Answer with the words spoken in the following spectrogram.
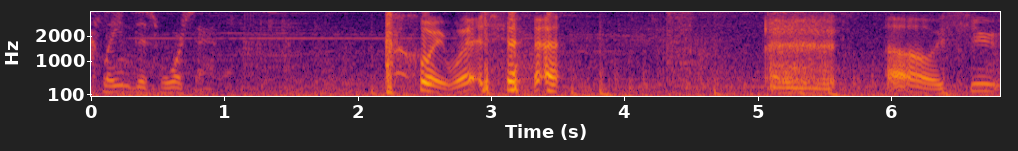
claim this Warsat. Wait, what? oh, shoot.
